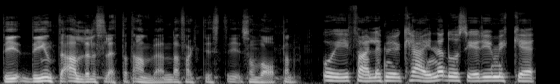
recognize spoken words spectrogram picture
det, det, är inte alldeles lätt att använda faktiskt i, som vapen. Och i fallet med Ukraina då så är det ju mycket,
